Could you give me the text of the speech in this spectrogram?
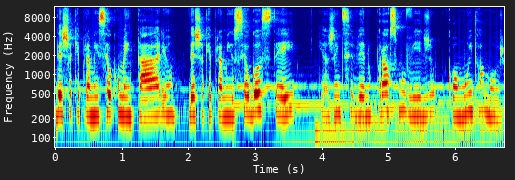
Deixa aqui para mim seu comentário, deixa aqui para mim o seu gostei e a gente se vê no próximo vídeo com muito amor.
